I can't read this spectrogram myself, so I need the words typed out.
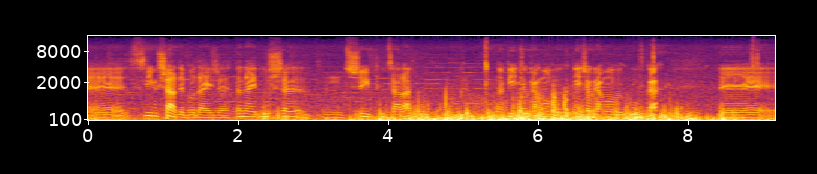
E, Slim Shady bodajże, te najdłuższe mm, 3,5 cala na 5 gramowych, 5 gramowych główkach. E,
